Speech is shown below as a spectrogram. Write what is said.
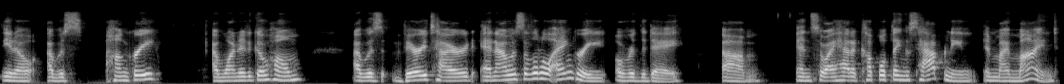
you know, I was hungry. I wanted to go home. I was very tired and I was a little angry over the day. Um, and so I had a couple things happening in my mind.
